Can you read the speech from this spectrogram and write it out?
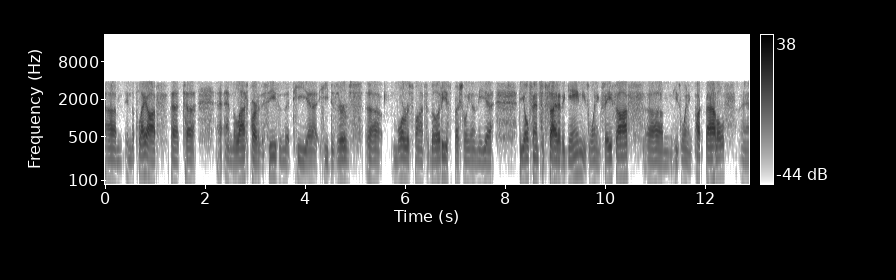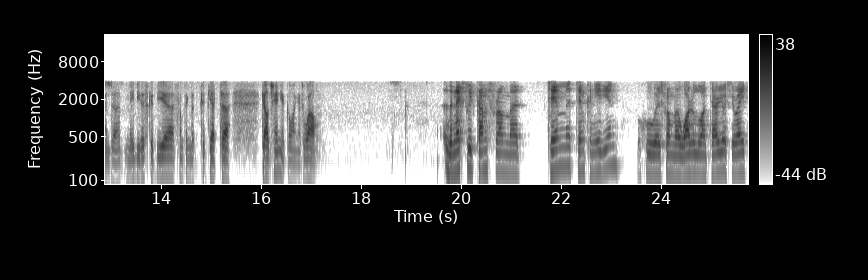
um, in the playoffs that uh, and the last part of the season that he uh, he deserves uh, more responsibility, especially on the uh, the offensive side of the game. He's winning faceoffs, um, he's winning puck battles, and uh, maybe this could be uh, something that could get uh, Galchenyuk going as well. The next tweet comes from uh, Tim Tim Canadian who is from uh, Waterloo, Ontario. He writes,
